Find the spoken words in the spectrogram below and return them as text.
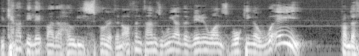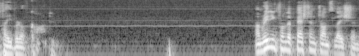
you cannot be led by the Holy Spirit. And oftentimes we are the very ones walking away from the favor of God. I'm reading from the Passion Translation.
